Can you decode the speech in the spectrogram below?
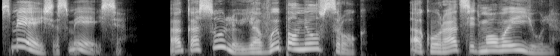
«Смейся, смейся. А косулю я выполнил в срок. Аккурат 7 июля.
